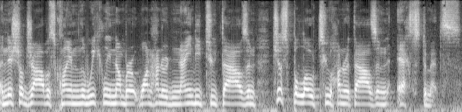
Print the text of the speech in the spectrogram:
Initial jobless claim, the weekly number at 192,000, just below 200,000 estimates.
